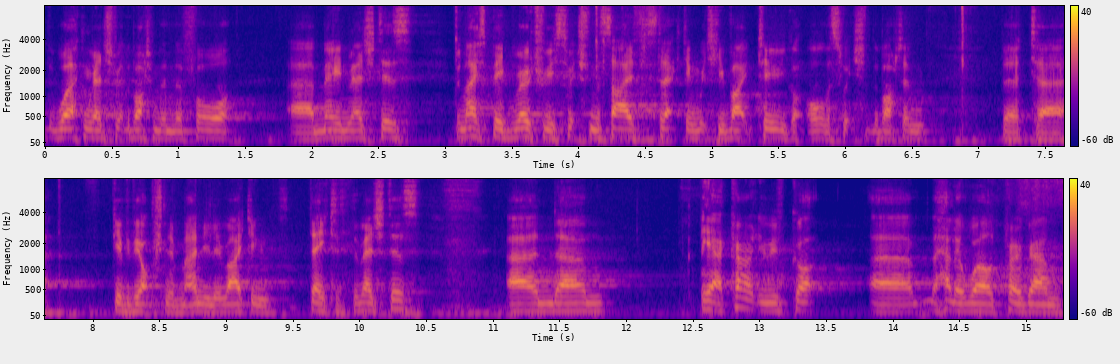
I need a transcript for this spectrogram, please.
the working register at the bottom and the four uh, main registers a nice big rotary switch from the side for selecting which you write to. You've got all the switches at the bottom that give you the option of manually writing data to the registers. And um, yeah, currently we've got uh, the Hello World program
